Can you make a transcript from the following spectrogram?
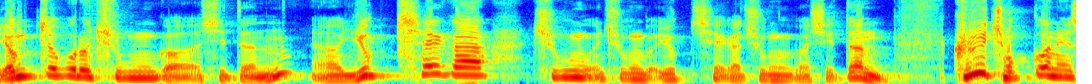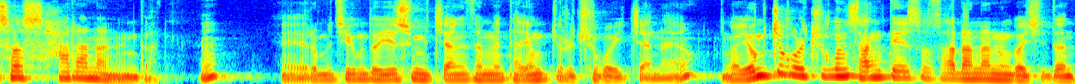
영적으로 죽은 것이든 어, 육체가 죽은 죽은 것, 육체가 죽은 것이든 그 조건에서 살아나는 것. 예, 여러분 지금도 예수 믿지 않는 사람은 다 영적으로 죽어 있잖아요. 그러니까 영적으로 죽은 상태에서 살아나는 것이든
